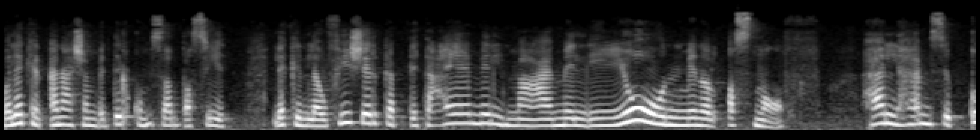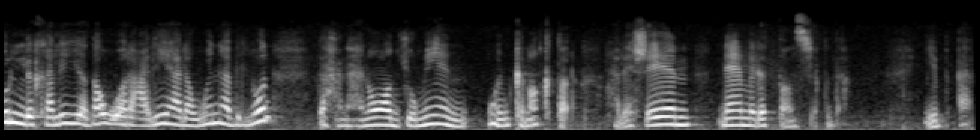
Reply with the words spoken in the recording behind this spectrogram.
ولكن أنا عشان بديلكم مثال بسيط لكن لو في شركة بتتعامل مع مليون من الأصناف هل همسك كل خلية أدور عليها لونها باللون؟ ده إحنا هنقعد يومين ويمكن أكتر علشان نعمل التنسيق ده. يبقى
